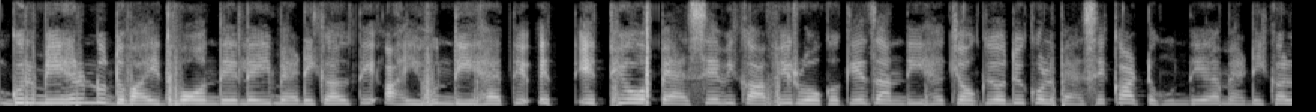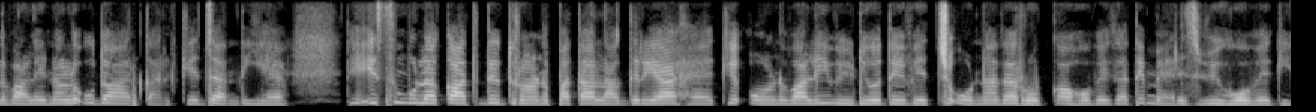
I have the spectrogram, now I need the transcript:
ਗੁਰਮੇਹਰ ਨੂੰ ਦਵਾਈ ਦਵਾਉਣ ਦੇ ਲਈ ਮੈਡੀਕਲ 'ਤੇ ਆਈ ਹੁੰਦੀ ਹੈ ਅਤੇ ਇ, ਇੱਥੇ ਉਹ ਪੈਸੇ ਵੀ ਕਾਫੀ ਰੋਕ ਕੇ ਜਾਂਦੀ ਹੈ ਕਿਉਂਕਿ ਉਹਦੇ ਕੋਲ ਪੈਸੇ ਘੱਟ ਹੁੰਦੇ ਆ ਮੈਡੀਕਲ ਵਾਲੇ ਨਾਲ ਉਧਾਰ ਕਰਕੇ ਜਾਂਦੀ ਹੈ। ਅਤੇ ਇਸ ਮੁਲਾਕਾਤ ਦੇ ਦੌਰਾਨ ਪਤਾ ਲੱਗ ਰਿਹਾ ਹੈ ਕਿ ਆਉਣ ਵਾਲੀ ਵੀਡੀਓ ਦੇ ਵਿੱਚ ਉਹਨਾਂ ਦਾ ਰੋਕਾ ਹੋਵੇਗਾ ਅਤੇ ਮੈਰਿਜ ਵੀ ਹੋਵੇਗੀ।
